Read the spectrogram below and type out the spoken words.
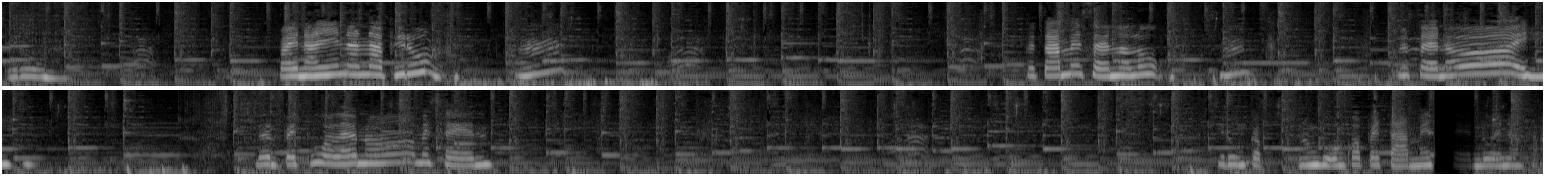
พี่รุ่ง ไปไหนนั่นน่ะพี่รุ่งอืมไปตามแม่แสนนะลูกอืมแม่แสนเอ้ย เดินไปทั่วแล้วเนาะแม่แสนพี่รุ่งกับน้องดวงก็ไปตามแม่แสนด้วยนะคะ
